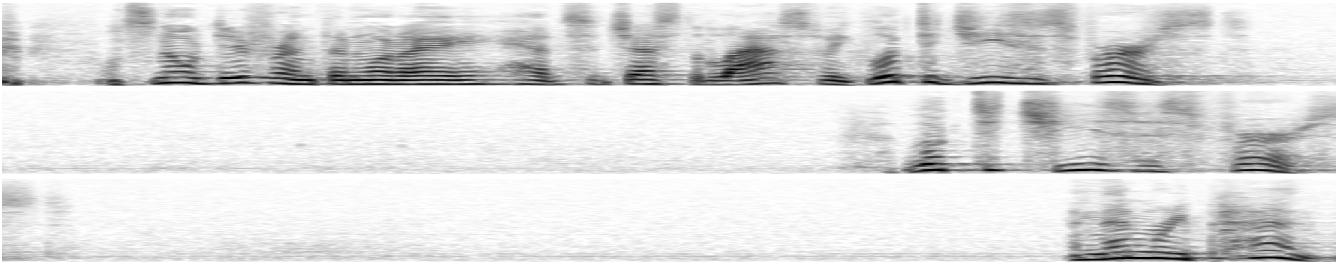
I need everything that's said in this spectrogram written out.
It's no different than what I had suggested last week. Look to Jesus first. Look to Jesus first. And then repent.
